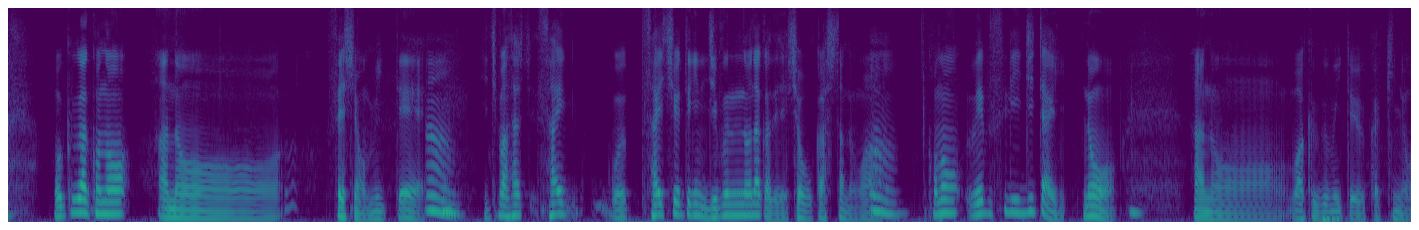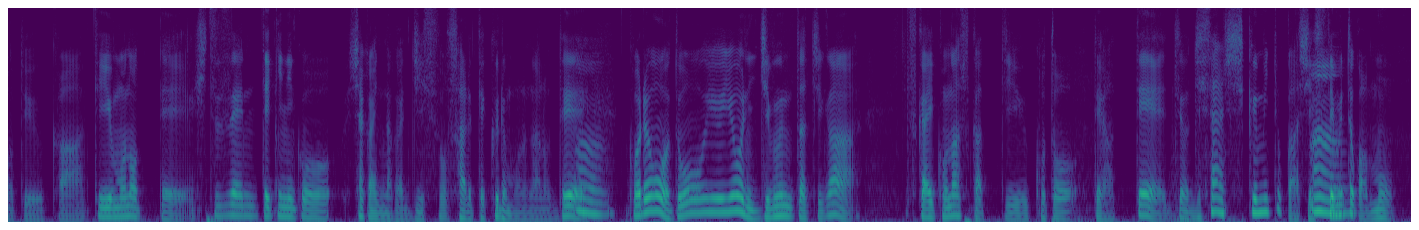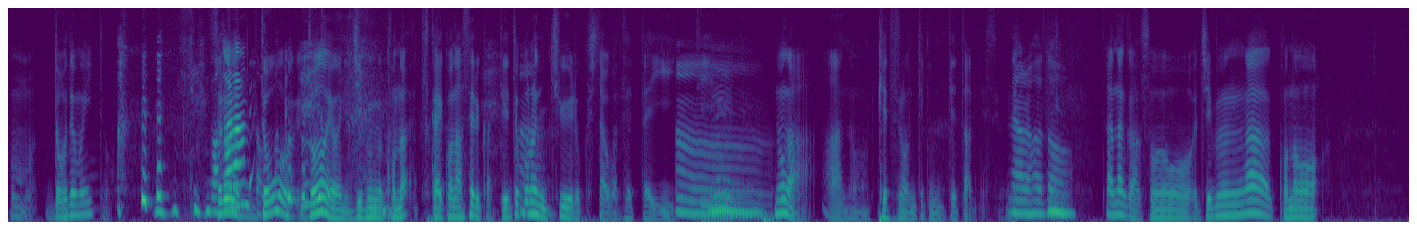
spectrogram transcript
僕がこの、あのーセッションを見て、うん。一番最初最後最終的に自分の中で消化したのは、うん。この Web3 自体の、うん。あのー枠組みというか機能というかっていうものって必然的にこう社会の中で実装されてくるものなので、うん。これをどういうように自分たちが使いこなすかっていうことであってでも実際の仕組みとかシステムとかはもう,、もうどうでもいいと。それをどうどのように自分がこな使いこなせるかっていうところに注力した方が絶対いいっていううん。のが、あの結論的に出たんですよね。なるほど、だなんかそう自分がこの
